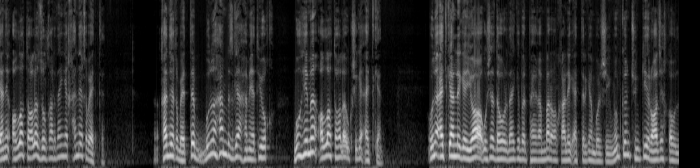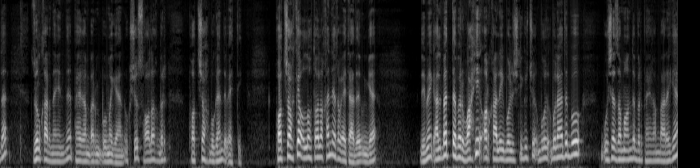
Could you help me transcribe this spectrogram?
Ya'ni alloh taolo zulqardanga qanday qilib aytdi? Qanday qilib aytdi? Buni ham bizga ahamiyati yo'q. Muhimi alloh taolo u kishiga aytgan. Uni aytganligi yo o'sha davrdagi bir payg'ambar orqali ayttirgan bo'lishi mumkin. Chunki rojih qovulda zulqarnaynni payg'ambar bo'lmagan u kishi solih bir podshoh bo'lgan deb aytdik. Podshohga alloh taolo qanday qilib aytadi unga? Demak albatta bir vahiy orqali bo'lishligi uchun bo'ladi bu o'sha zamonda bir payg'ambariga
